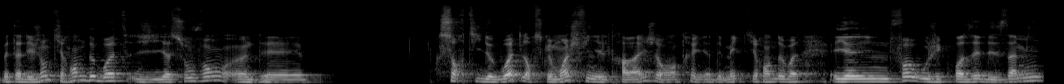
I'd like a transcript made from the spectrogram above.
bah, tu as des gens qui rentrent de boîte. Il y a souvent des, sortie de boîte, lorsque moi je finis le travail, je rentre il y a des mecs qui rentrent de boîte. Et il y a une fois où j'ai croisé des amis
